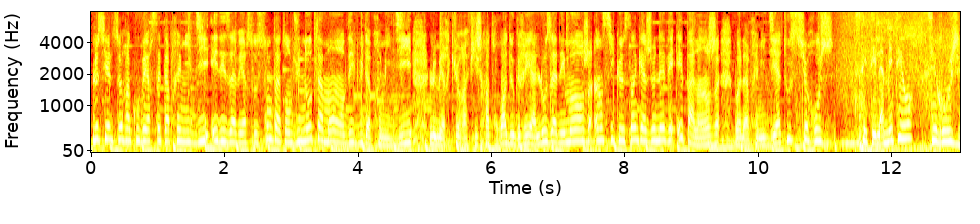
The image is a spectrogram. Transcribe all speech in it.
Le ciel sera couvert cet après-midi et des averses sont attendues notamment en début d'après-midi. Le mercure affichera 3 degrés à Lausanne et Morges ainsi que 5 à Genève et Palinges. Bon après-midi à tous sur Rouge. C'était la météo, c'est Rouge.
